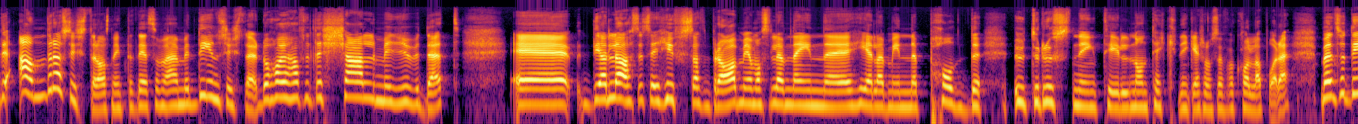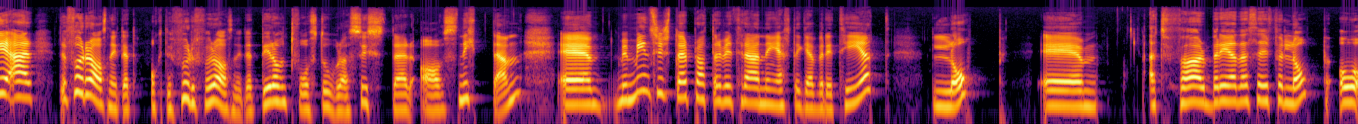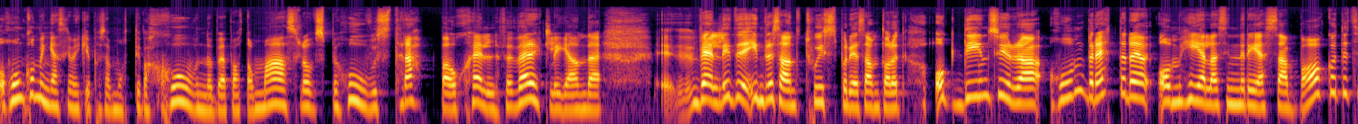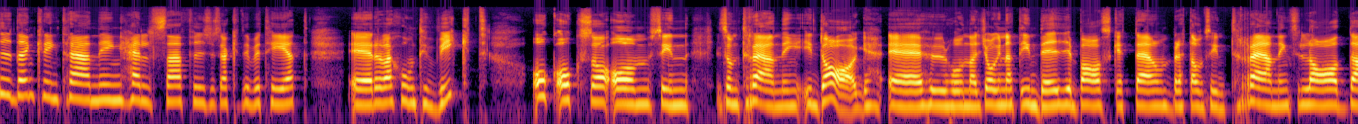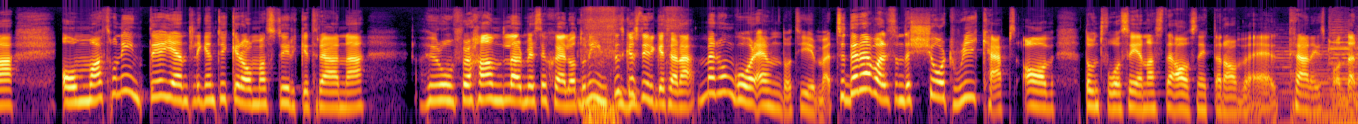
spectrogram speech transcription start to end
det andra systeravsnittet, det som är med din syster, då har jag haft lite kall med ljudet. Eh, det löste sig hyfsat bra men jag måste lämna in eh, hela min poddutrustning till någon tekniker som ska få kolla på det. Men så det är det förra avsnittet och det förrförra avsnittet, det är de två stora systeravsnitten. Eh, med min syster pratade vi träning efter graviditet, lopp, eh, att förbereda sig för lopp. Och hon kom in ganska mycket på så motivation och började prata om Maslows behovstrappa och självförverkligande. Eh, väldigt intressant twist på det samtalet. Och din syrra, hon berättade om hela sin resa bakåt i tiden kring träning, hälsa, fysisk aktivitet, eh, relation till vikt och också om sin liksom, träning idag. Eh, hur hon har joinat in dig i basketen, hon berättar om sin träningslada, om att hon inte egentligen tycker om att styrketräna, hur hon förhandlar med sig själv att hon inte ska styrketräna, men hon går ändå till gymmet. Så det där var liksom the short recaps av de två senaste avsnitten av eh, Träningspodden.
